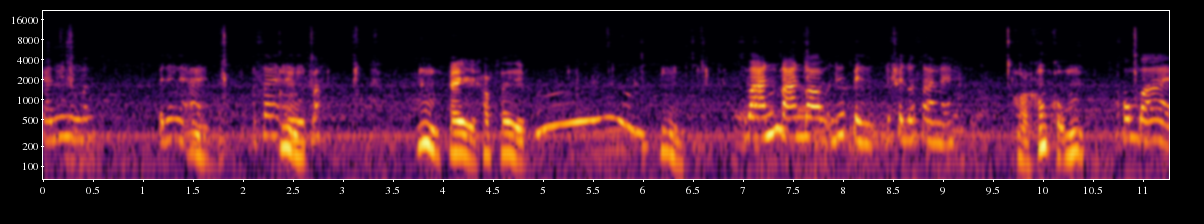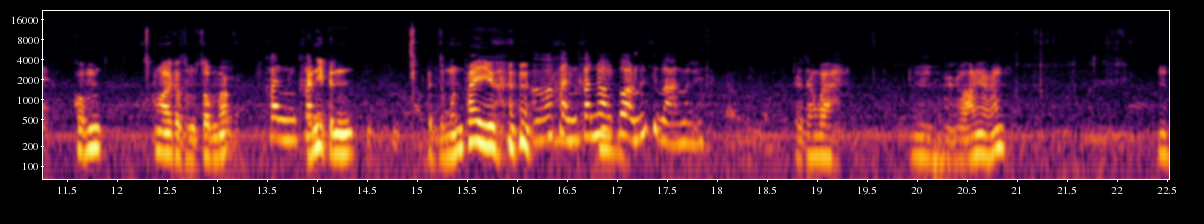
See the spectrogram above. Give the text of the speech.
กันนิดนึงมันเป็นยังไงไอ้ใส่อันนี้ปะอืมใช่อีกครับใช่อีกอืมอืมหวานหวานบ่หรือเป็นหรือเป็นรสชาติไหน หอของผม คมบ่ไอ้ผมหอยกับสมสมๆครับ คันคัอันนนี้เป็นเป็นสมุนไพรอยู่ อ๋อคันคันน้องป้อนมันสิหวานมันเนี่ยเกิดจังว่าอืมร้อนอย่างนั้นอืม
